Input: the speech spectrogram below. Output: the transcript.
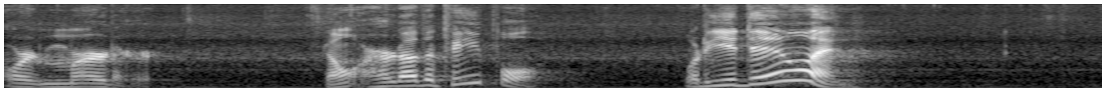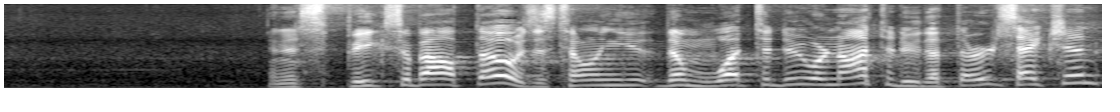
or murder. Don't hurt other people. What are you doing? And it speaks about those. It's telling you them what to do or not to do. The third section,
